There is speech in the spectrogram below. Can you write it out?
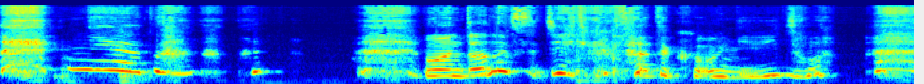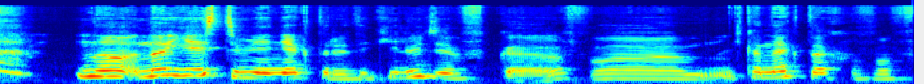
Нет. У Антона, кстати, я никогда такого не видела. Но, но есть у меня некоторые такие люди в, в эм, коннектах. В, в...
